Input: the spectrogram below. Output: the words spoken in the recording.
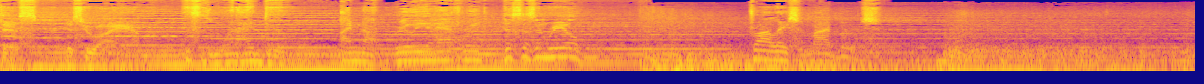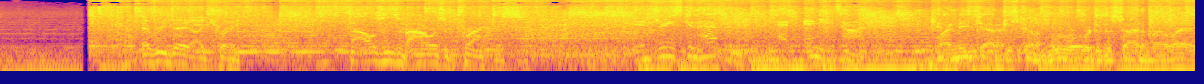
This is who I am. This is what I do. I'm not really an athlete. This isn't real. Try lacing my boots. Every day I train. Thousands of hours of practice. Injuries can happen at any time. My kneecap just kind of blew over to the side of my leg.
